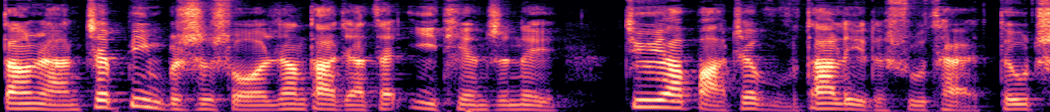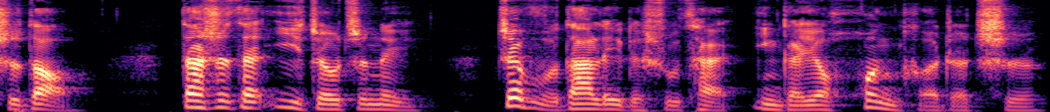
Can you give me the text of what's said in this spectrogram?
当然，这并不是说让大家在一天之内就要把这五大类的蔬菜都吃到，但是在一周之内，这五大类的蔬菜应该要混合着吃。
